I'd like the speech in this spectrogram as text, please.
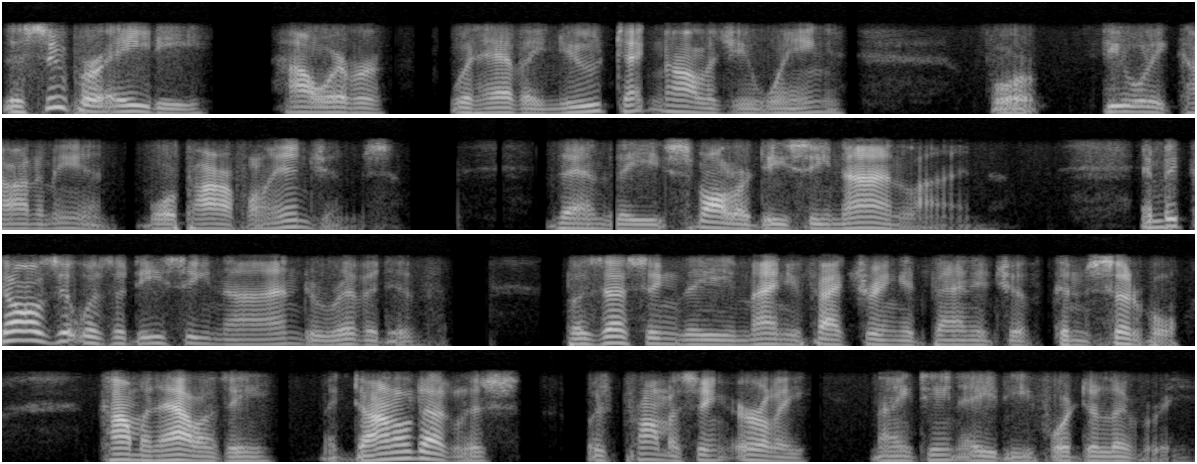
The Super 80, however, would have a new technology wing for fuel economy and more powerful engines than the smaller DC 9 line. And because it was a DC 9 derivative, possessing the manufacturing advantage of considerable commonality, McDonnell Douglas was promising early 1980 for delivery.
